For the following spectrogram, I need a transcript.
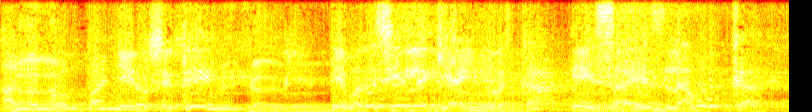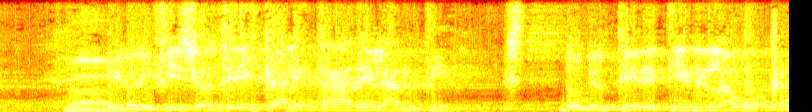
a los compañeros ET. De- Debo decirle que ahí no está, esa es la boca. Claro. El orificio asteriscal está adelante, donde ustedes tienen la boca.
